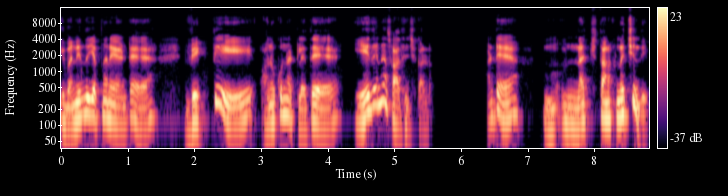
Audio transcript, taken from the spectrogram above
ఇవన్నీ ఎందుకు చెప్తున్నానే అంటే వ్యక్తి అనుకున్నట్లయితే ఏదైనా సాధించగలడు. అంటే నచ్చి తనకు నచ్చింది.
